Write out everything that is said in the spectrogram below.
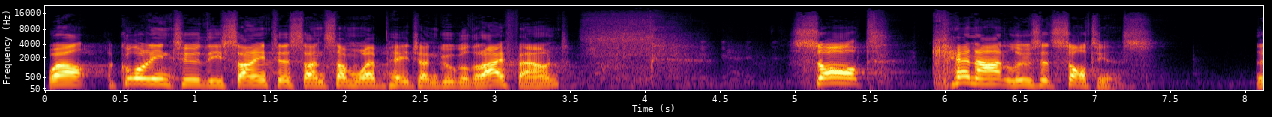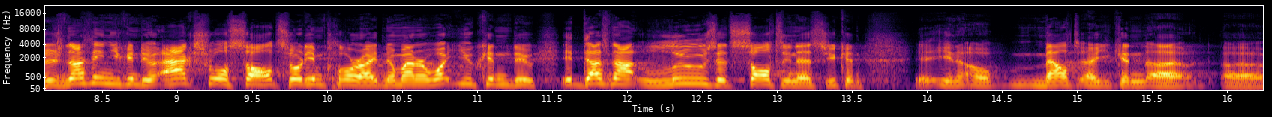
Well, according to the scientists on some web page on Google that I found, salt cannot lose its saltiness. There's nothing you can do. Actual salt, sodium chloride, no matter what you can do, it does not lose its saltiness. You can, you know, melt, uh, you can uh, uh,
